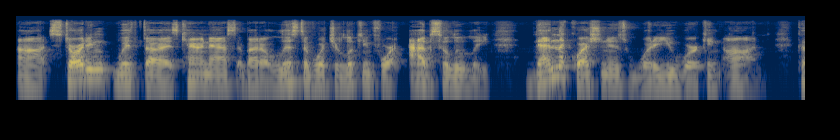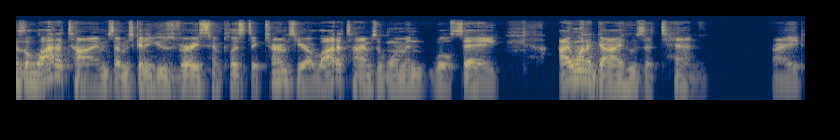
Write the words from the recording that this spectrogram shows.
uh, starting with, uh, as Karen asked, about a list of what you're looking for, absolutely. Then the question is, what are you working on? Because a lot of times, I'm just going to use very simplistic terms here. A lot of times, a woman will say, I want a guy who's a 10, right?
